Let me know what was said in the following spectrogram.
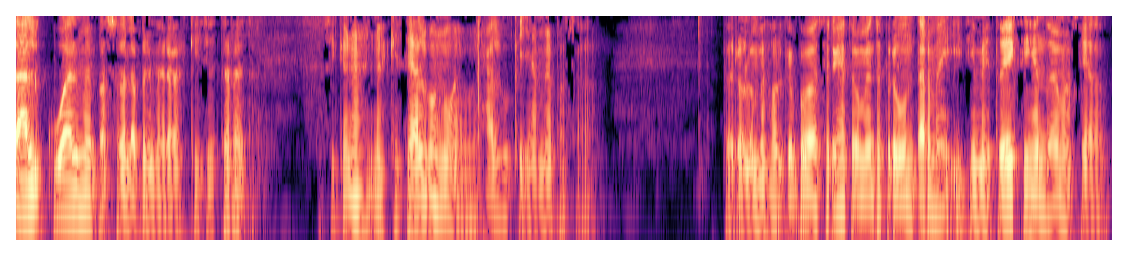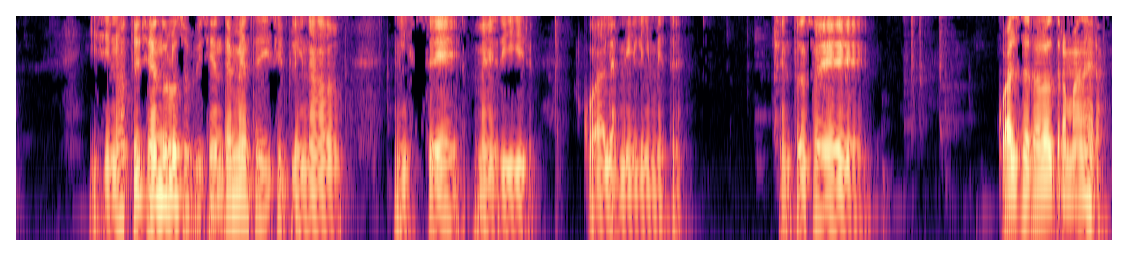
Tal cual me pasó la primera vez que hice este reto. Así que no es, no es que sea algo nuevo, es algo que ya me ha pasado. Pero lo mejor que puedo hacer en este momento es preguntarme y si me estoy exigiendo demasiado. Y si no estoy siendo lo suficientemente disciplinado, ni sé medir cuál es mi límite. Entonces, ¿cuál será la otra manera?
